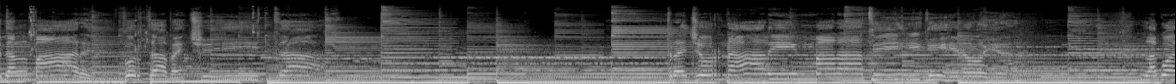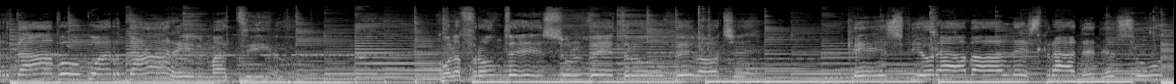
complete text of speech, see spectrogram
che dal mare portava in città. Tra i giornali malati di noia la guardavo guardare il mattino con la fronte sul vetro veloce che sfiorava le strade del sud.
